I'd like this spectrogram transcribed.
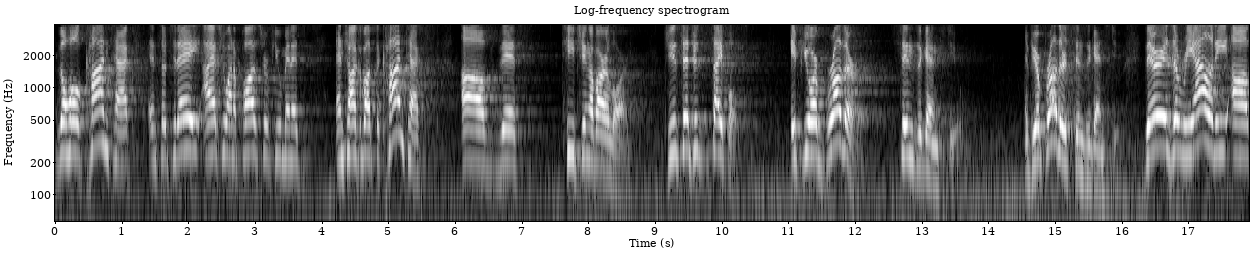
the whole context. And so today, I actually want to pause for a few minutes and talk about the context of this teaching of our Lord. Jesus said to his disciples, If your brother sins against you, if your brother sins against you, there is a reality of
